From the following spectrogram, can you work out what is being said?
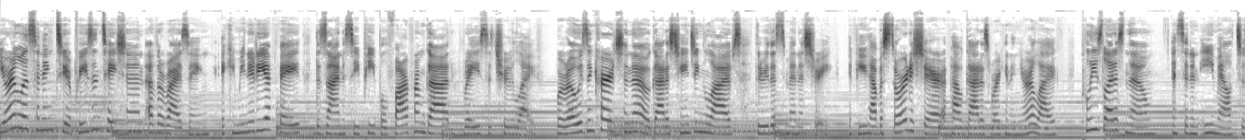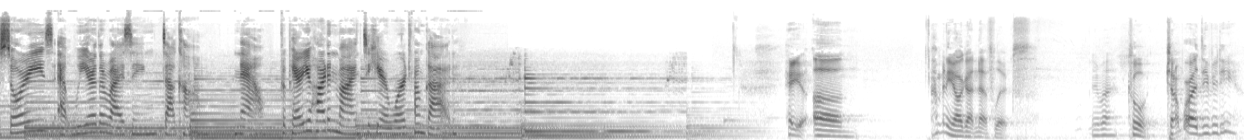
You're listening to a presentation of The Rising, a community of faith designed to see people far from God raised to true life. We're always encouraged to know God is changing lives through this ministry. If you have a story to share of how God is working in your life, please let us know and send an email to stories at wearetherising.com. Now, prepare your heart and mind to hear a word from God. Hey, um, how many of y'all got Netflix? Anybody? Cool. Can I borrow a DVD?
